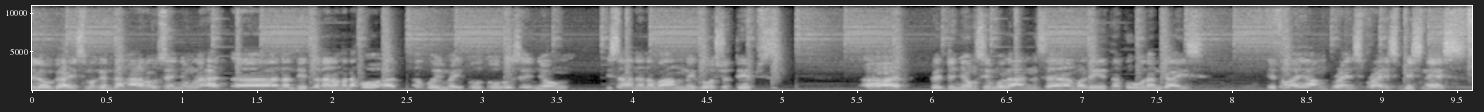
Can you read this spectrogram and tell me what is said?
Hello guys, magandang araw sa inyong lahat. Ah, nandito na naman ako at ako'y may tuturo sa inyong isa na namang negosyo tips. At pwede niyong simulan sa maliit na puhunan guys. Ito ay ang French fries business.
